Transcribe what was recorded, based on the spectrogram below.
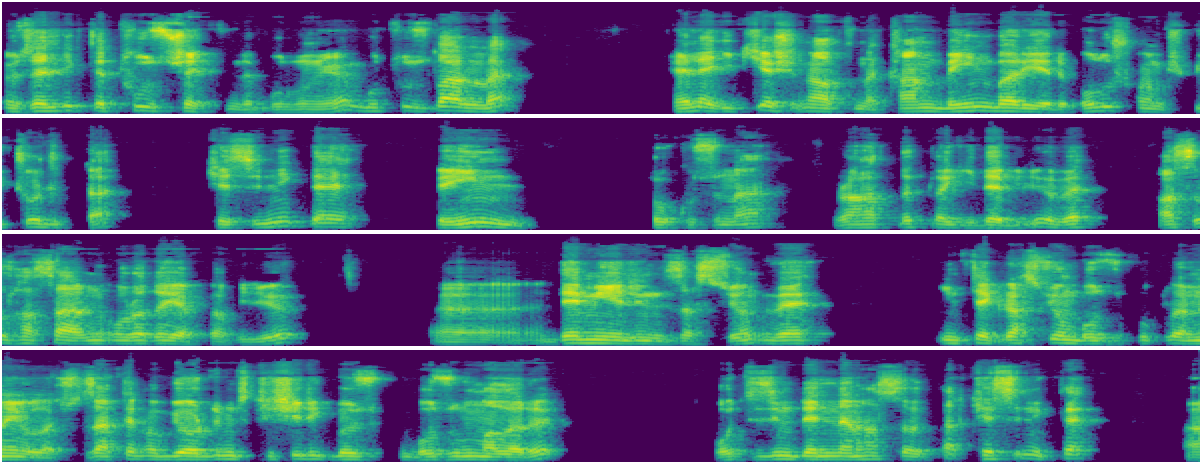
özellikle tuz şeklinde bulunuyor. Bu tuzlarla hele iki yaşın altında kan beyin bariyeri oluşmamış bir çocukta kesinlikle beyin dokusuna rahatlıkla gidebiliyor ve asıl hasarını orada yapabiliyor. E, demyelinizasyon ve integrasyon bozukluklarına yol açıyor. Zaten o gördüğümüz kişilik bozulmaları, otizm denilen hastalıklar kesinlikle e,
